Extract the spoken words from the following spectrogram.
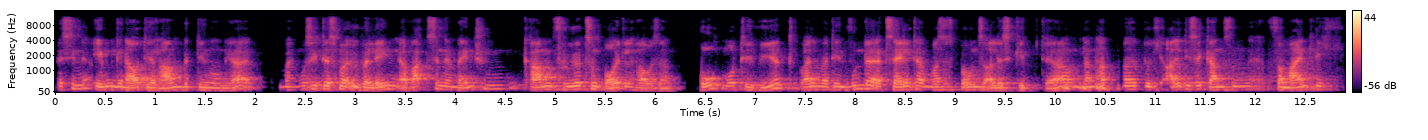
das sind eben genau die Rahmenbedingungen. Ja. Man muss sich das mal überlegen. Erwachsene Menschen kamen früher zum Beutelhauser. Hoch motiviert, weil wir den Wunder erzählt haben, was es bei uns alles gibt. Ja. Und dann hat man durch all diese ganzen vermeintlich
